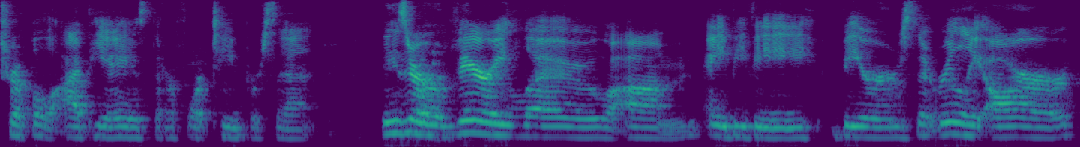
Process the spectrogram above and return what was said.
triple IPAs that are 14%. These are very low um, ABV beers that really are,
